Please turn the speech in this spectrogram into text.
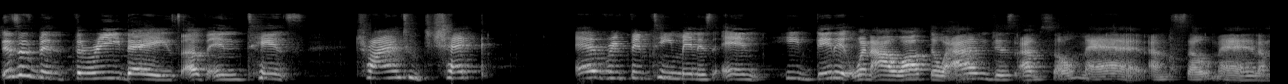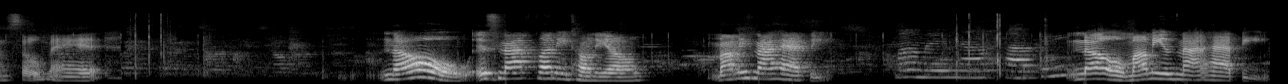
this has been three days of intense trying to check every 15 minutes and he did it when I walked away. I'm just I'm so mad. I'm so mad. I'm so mad. No, it's not funny, Tonio. Mommy's not happy. Mommy not happy. No, mommy is not happy.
